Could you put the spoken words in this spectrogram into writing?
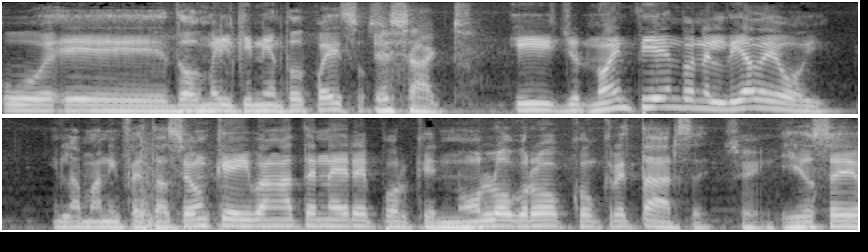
eh, 2.500 pesos. Exacto. Y yo no entiendo en el día de hoy, en la manifestación que iban a tener es porque no logró concretarse. Sí. Ellos se,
